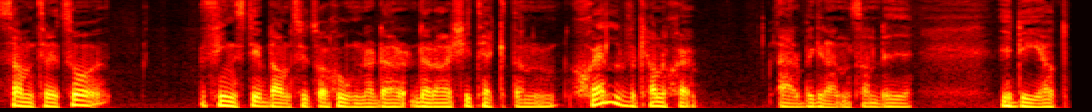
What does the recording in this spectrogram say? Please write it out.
samtidigt så finns det ibland situationer där, där arkitekten själv kanske är begränsande i, i det att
